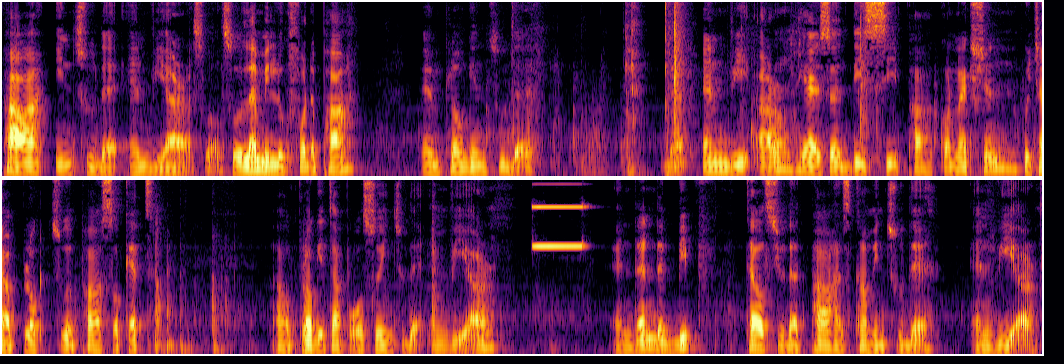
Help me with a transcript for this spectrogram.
power into the NVR as well. So let me look for the power and plug into the the NVR. Here is a DC power connection which I plugged to a power socket. I'll plug it up also into the NVR. And then the beep tells you that power has come into the NVR.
